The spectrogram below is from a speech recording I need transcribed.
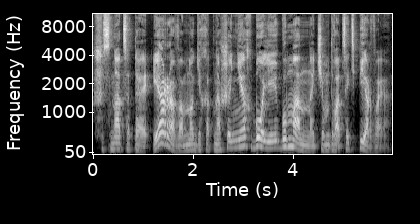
Шестнадцатая эра во многих отношениях более гуманна, чем двадцать первая.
